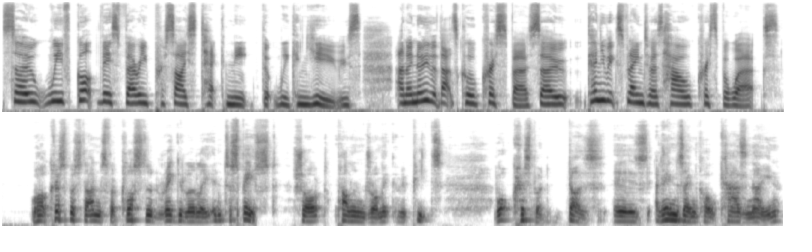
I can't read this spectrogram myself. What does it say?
So we've got this very precise technique that we can use. And I know that that's called CRISPR. So can you explain to us how CRISPR works? Well, CRISPR stands for clustered regularly interspaced short palindromic repeats. What CRISPR does is an enzyme called Cas9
